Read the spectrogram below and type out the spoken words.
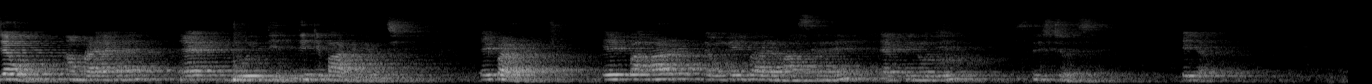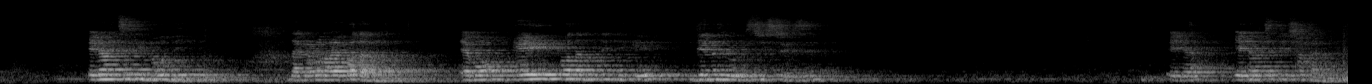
যেমন আমরা এখানে এক, দুই, তিন, তিনটি পাহাড় দেখতে পাচ্ছি। এই পাহাড় এই পাহাড় এবং এই পাহাড়ের মাঝখানে একটি নদী সৃষ্টি হয়েছে। এটা। এটা হচ্ছে কি নদী, যাকে বলা হয় প্রধান নদী এবং এই প্রধান নদী থেকে যে নদীগুলো সৃষ্টি হয়েছে এটা এটা হচ্ছে কি শাখা নদী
